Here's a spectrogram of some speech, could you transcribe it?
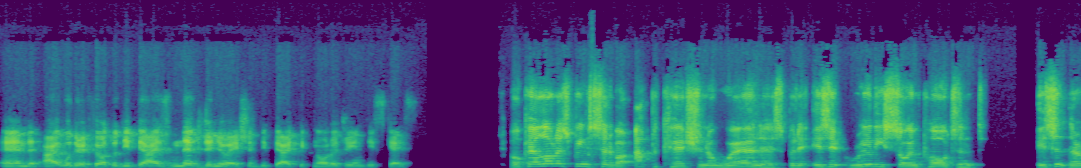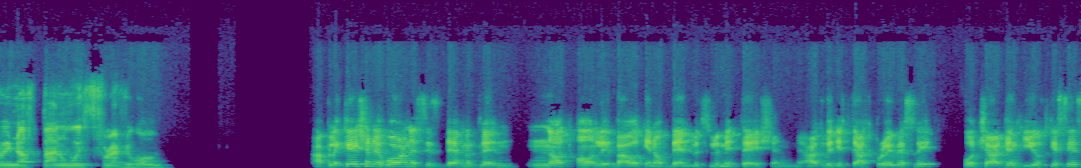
And I would refer to DPI as next generation DPI technology in this case. Okay, a lot has been said about application awareness, but is it really so important? Isn't there enough bandwidth for everyone? Application awareness is definitely not only about you know bandwidth limitation. As we discussed previously, for charging use cases,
